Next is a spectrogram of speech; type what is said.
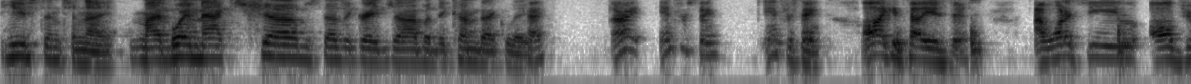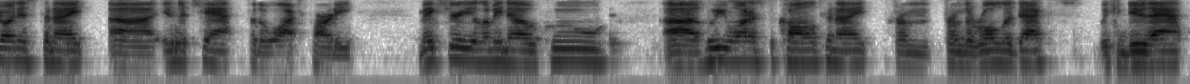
Houston tonight. My boy Max shoves does a great job, but they come back late. Okay. all right, interesting, interesting. All I can tell you is this: I want to see you all join us tonight uh, in the chat for the watch party. Make sure you let me know who uh, who you want us to call tonight from from the Rolodex. We can do that.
